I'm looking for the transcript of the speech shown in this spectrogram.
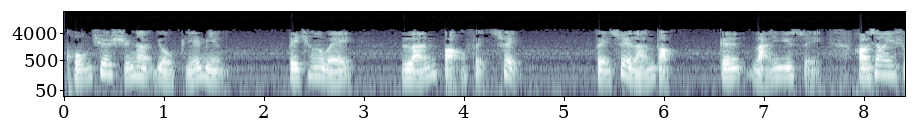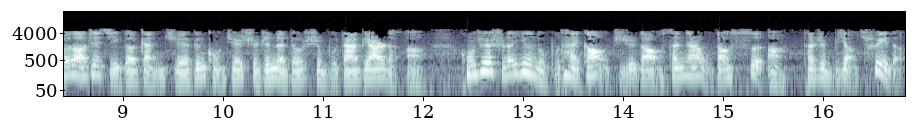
孔雀石呢有别名，被称为蓝宝翡翠、翡翠蓝宝跟蓝玉髓。好像一说到这几个，感觉跟孔雀石真的都是不搭边的啊。孔雀石的硬度不太高，只到三点五到四啊，它是比较脆的。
